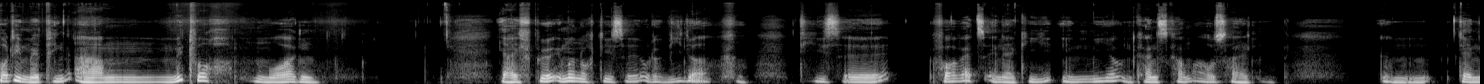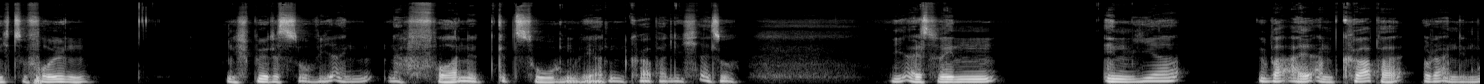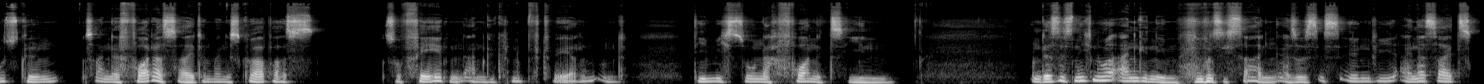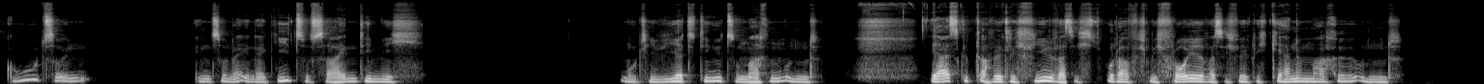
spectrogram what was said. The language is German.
Bodymapping am Mittwochmorgen. Ja, ich spüre immer noch diese oder wieder diese Vorwärtsenergie in mir und kann es kaum aushalten, ähm, der nicht zu folgen. Und ich spüre das so wie ein nach vorne gezogen werden körperlich. Also wie als wenn in mir überall am Körper oder an den Muskeln, so an der Vorderseite meines Körpers, so Fäden angeknüpft wären und die mich so nach vorne ziehen. Und das ist nicht nur angenehm, muss ich sagen. Also es ist irgendwie einerseits gut, so in, in so einer Energie zu sein, die mich motiviert, Dinge zu machen. Und ja, es gibt auch wirklich viel, was ich, worauf ich mich freue, was ich wirklich gerne mache und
